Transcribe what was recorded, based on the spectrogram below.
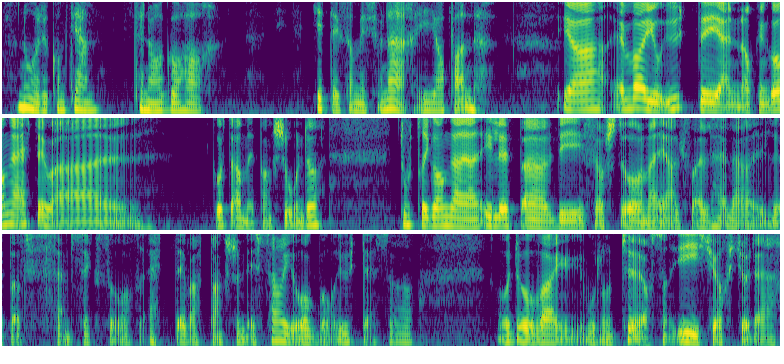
Så nå har du kommet hjem til Norge og har gitt deg som misjonær i Japan? Ja, jeg var jo ute igjen noen ganger etter jeg var gått av med pensjon. Da to-tre ganger i løpet av de første årene iallfall, eller i løpet av fem-seks år etter jeg ble pensjonist, har jeg òg vært ute. Så, og da var jeg volontør i kirka der.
